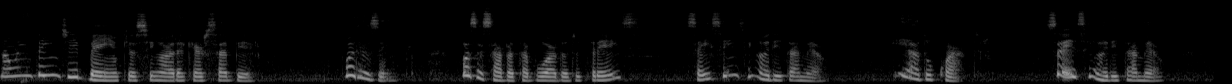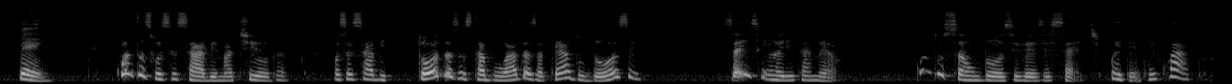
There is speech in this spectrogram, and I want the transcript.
Não entendi bem o que a senhora quer saber. Por exemplo, você sabe a tabuada do três? Sei sim, senhorita Mel. E a do quatro? Sei, senhorita Mel. Bem, quantas você sabe, Matilda? Você sabe todas as tabuadas até a do doze? Sei, senhorita Mel. Quantos são doze vezes sete? Oitenta e quatro.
